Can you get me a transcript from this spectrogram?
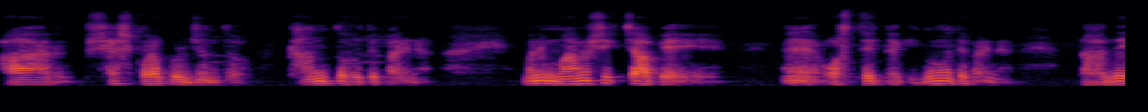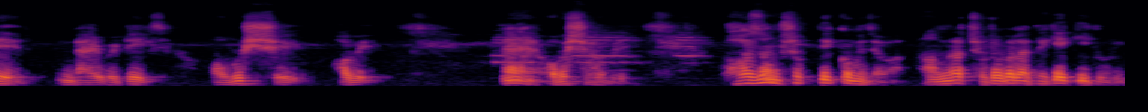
আর শেষ করা পর্যন্ত ক্ষান্ত হতে পারে না। মানে মানসিক চাপে অস্থির থাকি, ঘুমাতে পারে না। তাদের ডায়াবেটিক্স অবশ্যই হবে। হ্যাঁ অবশ্যই হবে। হজম শক্তি কমে যাওয়া। আমরা ছোটবেলা থেকে কি করি?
